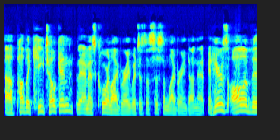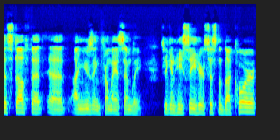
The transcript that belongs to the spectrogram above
a, public key token, the MS Core library, which is the system library in .NET. And here's all of this stuff that uh, I'm using from my assembly. So you can see here system.core,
